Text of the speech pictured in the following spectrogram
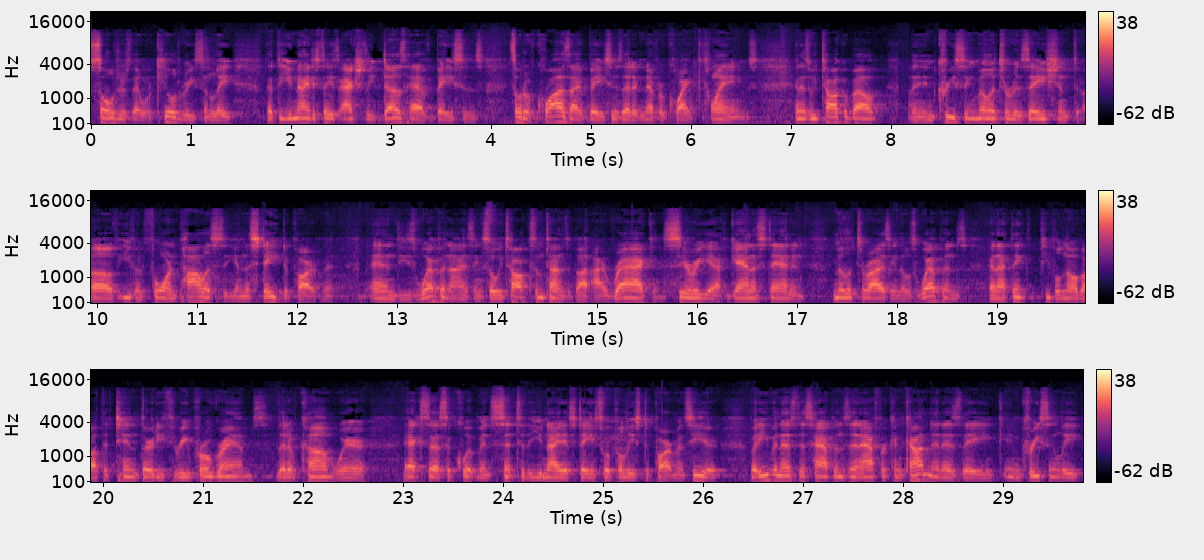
soldiers that were killed recently, that the United States actually does have bases, sort of quasi bases that it never quite claims. And as we talk about the increasing militarization of even foreign policy and the State Department and these weaponizing. So we talk sometimes about Iraq and Syria, Afghanistan, and militarizing those weapons. And I think people know about the 1033 programs that have come where excess equipment sent to the United States for police departments here. But even as this happens in African continent, as they increasingly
